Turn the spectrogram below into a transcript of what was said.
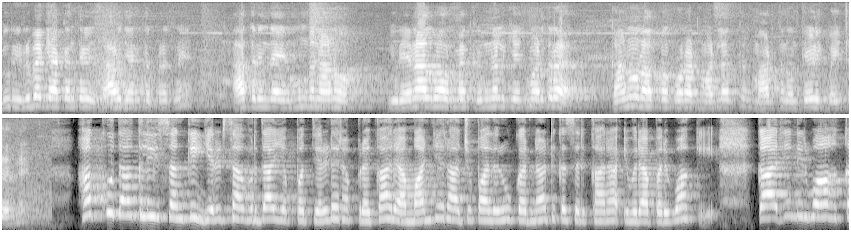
ಇವ್ರು ಇರ್ಬೇಕು ಯಾಕಂತೇಳಿ ಸಾರ್ವಜನಿಕ ಪ್ರಶ್ನೆ. ಆದ್ದರಿಂದ ಇನ್ನು ಮುಂದೆ ನಾನು ಇವ್ರು ಏನಾದರೂ ಅವ್ರ ಮೇಲೆ ಕ್ರಿಮಿನಲ್ ಕೇಸ್ ಮಾಡಿದ್ರೆ ಕಾನೂನಾತ್ಮಕ ಹೋರಾಟ ಮಾಡ್ಲಕ್ಕ ಮಾಡ್ತಾನೆ ಅಂತೇಳಿ ಬೈತಾ ಹಕ್ಕು ದಾಖಲೆ ಸಂಖ್ಯೆ ಎರಡ್ ಸಾವಿರದ ಎಪ್ಪತ್ತೆರಡರ ಪ್ರಕಾರ ಮಾನ್ಯ ರಾಜ್ಯಪಾಲರು ಕರ್ನಾಟಕ ಸರ್ಕಾರ ಇವರ ಪರವಾಗಿ ಕಾರ್ಯನಿರ್ವಾಹಕ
